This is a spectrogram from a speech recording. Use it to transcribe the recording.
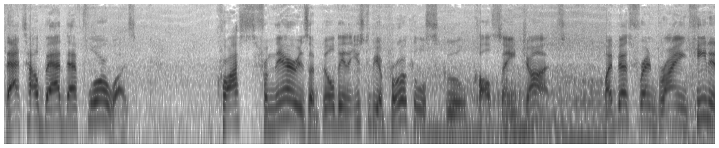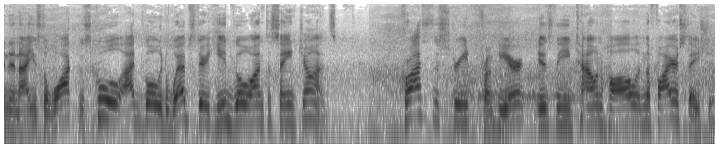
That's how bad that floor was. Across from there is a building that used to be a parochial school called St. John's. My best friend Brian Keenan and I used to walk to school. I'd go to Webster, he'd go on to St. John's. Across the street from here is the town hall and the fire station.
